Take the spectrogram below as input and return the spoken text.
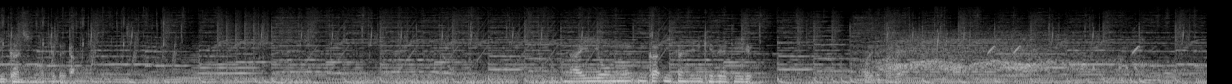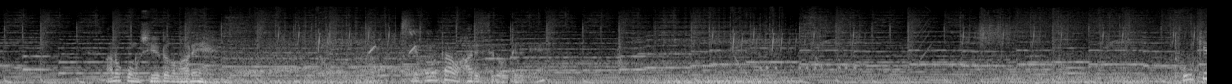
いい感じになってくれた。ライオンがいい感じに削れている。これでこれ。あの子のシールドが割れでこのターンはハデスが打てるね。凍結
